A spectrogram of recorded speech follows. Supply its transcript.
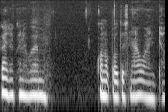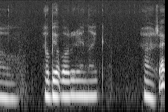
Guys, I'm gonna um, go and upload this now and uh, it'll be uploaded in like a sec.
